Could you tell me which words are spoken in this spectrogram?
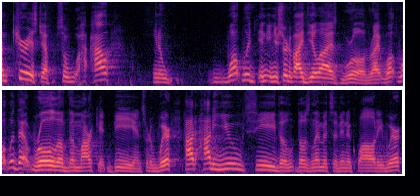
I'm curious, Jeff. So how, you know, what would, in, in, your sort of idealized world, right, what, what would that role of the market be and sort of where, how, how do you see the, those limits of inequality? Where,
